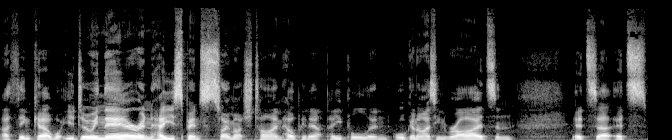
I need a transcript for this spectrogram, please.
I think uh, what you're doing there and how you spend so much time helping out people and organising rides and it's uh, it's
